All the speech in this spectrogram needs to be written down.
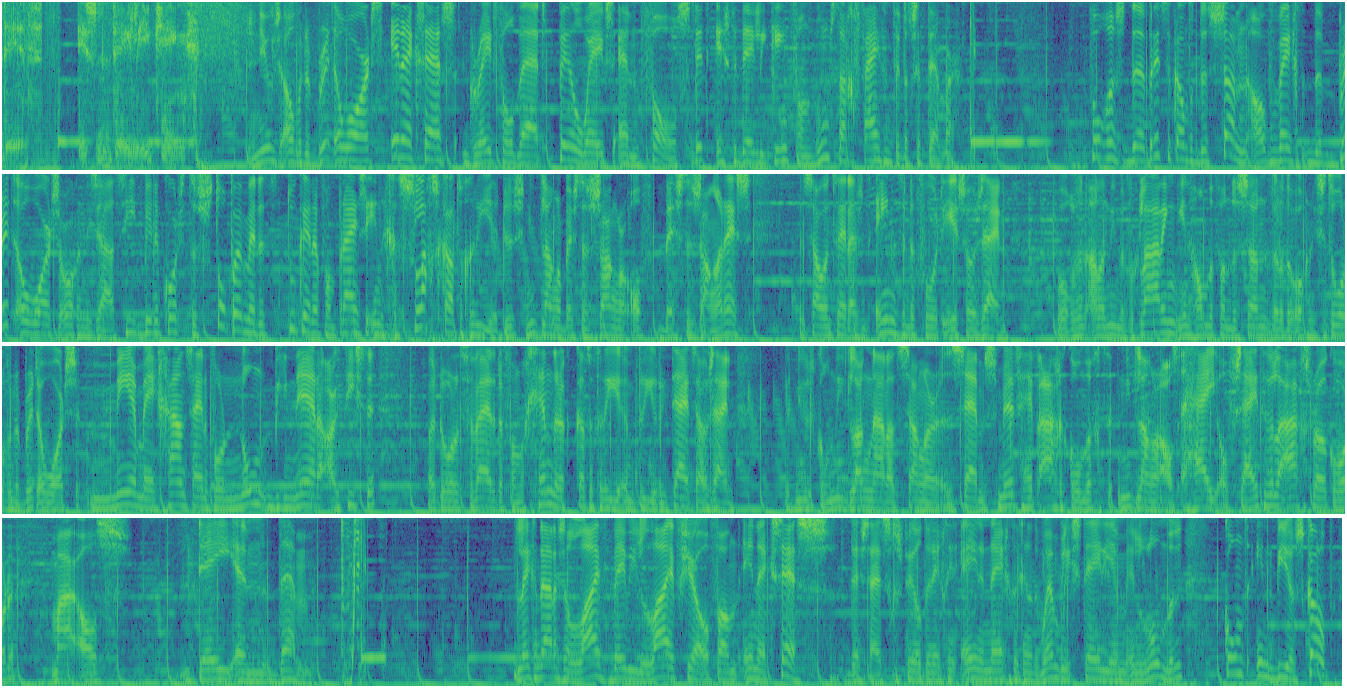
Dit is Daily King. Nieuws over de Brit Awards, In Excess, Grateful Dead, Pale Waves en Falls. Dit is de Daily King van woensdag 25 september. Volgens de Britse krant The Sun overweegt de Brit Awards organisatie binnenkort te stoppen met het toekennen van prijzen in geslachtscategorieën. Dus niet langer beste zanger of beste zangeres. Het zou in 2021 voor het eerst zo zijn. Volgens een anonieme verklaring in handen van The Sun willen de organisatoren van de Brit Awards meer meegaan zijn voor non-binaire artiesten, waardoor het verwijderen van gendercategorieën een prioriteit zou zijn. Het nieuws komt niet lang nadat zanger Sam Smith heeft aangekondigd niet langer als hij of zij te willen aangesproken worden, maar als they en them. De legendarische Live Baby Live show van In Excess, destijds gespeeld in 1991 in het Wembley Stadium in Londen, komt in bioscoop.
